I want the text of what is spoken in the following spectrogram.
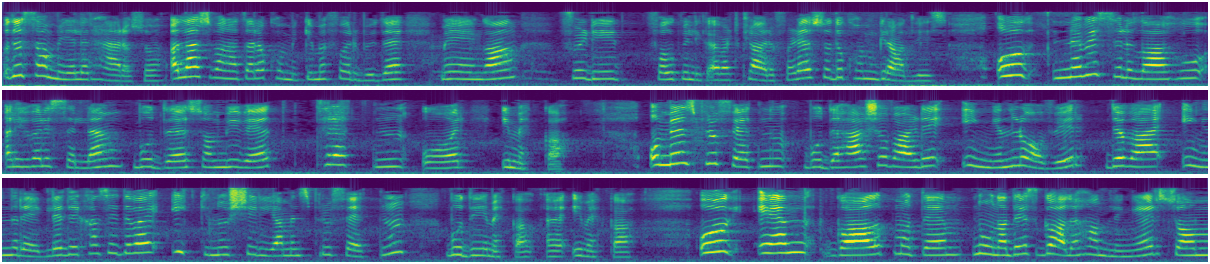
Og det samme gjelder her også. Allah SWT kom ikke med forbudet med en gang, fordi folk ville ikke ha vært klare for det, så det kom gradvis. Og Nabi sallallahu alaihi wa sallam bodde, som vi vet, 13 år i Mekka. Og mens profeten bodde her, så var det ingen lover, det var ingen regler. Det kan si det var ikke noe sharia mens profeten bodde i Mekka. Eh, i Mekka. Og en gal, måte, noen av deres gale handlinger som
